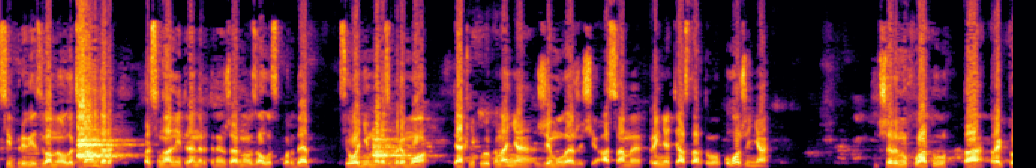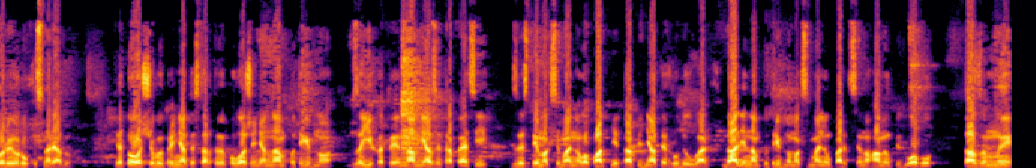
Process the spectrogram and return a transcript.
Всім привіт! З вами Олександр, персональний тренер тренажерного залу Спортдеп. Сьогодні ми розберемо техніку виконання жиму лежачи, а саме прийняття стартового положення, ширину хвату та траєкторію руху снаряду. Для того, щоб прийняти стартове положення, нам потрібно заїхати на м'язи трапецій, звести максимально лопатки та підняти груди вверх. Далі нам потрібно максимально впертися ногами в підлогу. Тазом ми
